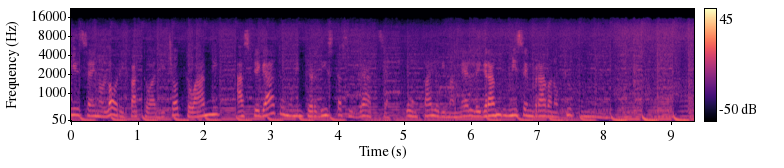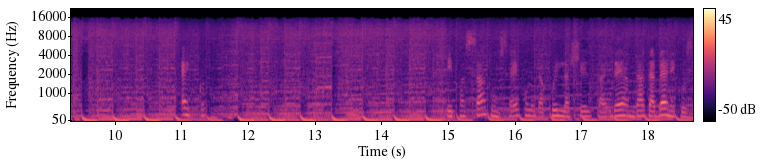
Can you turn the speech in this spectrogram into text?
Il seno l'ho rifatto a 18 anni, ha spiegato in un'intervista su Grazia, un paio di mammelle grandi mi sembravano più femminili. Ecco tutto. È passato un secolo da quella scelta ed è andata bene così.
